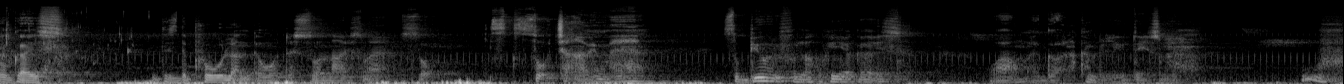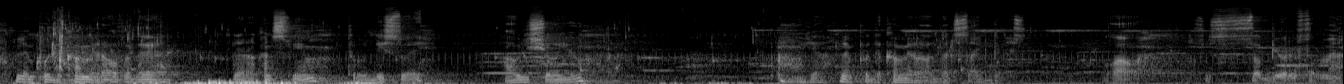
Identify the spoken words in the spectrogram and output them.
Oh guys, this is the pool and the water is so nice man. So it's so charming man. So beautiful out here guys. Wow my god, I can't believe this man. Oof, let me put the camera over there that I can swim through this way. I will show you. Oh yeah, let me put the camera on that side guys. Wow, this is so beautiful man.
